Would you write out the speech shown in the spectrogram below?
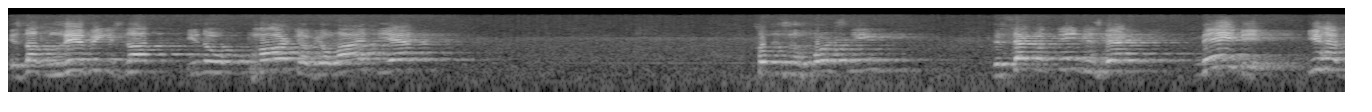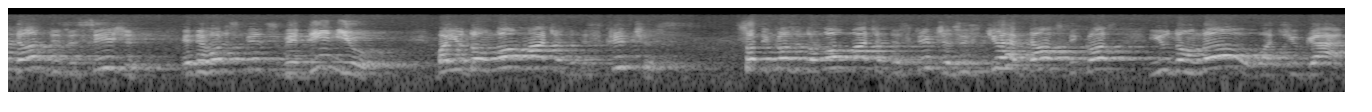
It's not living, it's not, you know, part of your life yet. So this is the first thing. The second thing is that maybe you have done this decision and the Holy Spirit is within you, but you don't know much of the scriptures. So because you don't know much of the scriptures, you still have doubts because you don't know what you got.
